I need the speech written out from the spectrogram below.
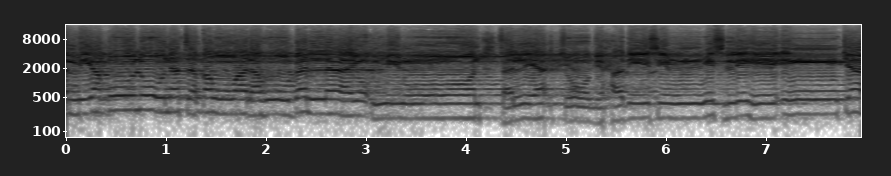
أم يقولون تقوله بل لا يؤمنون. فليأتوا بحديث مثله إن كان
